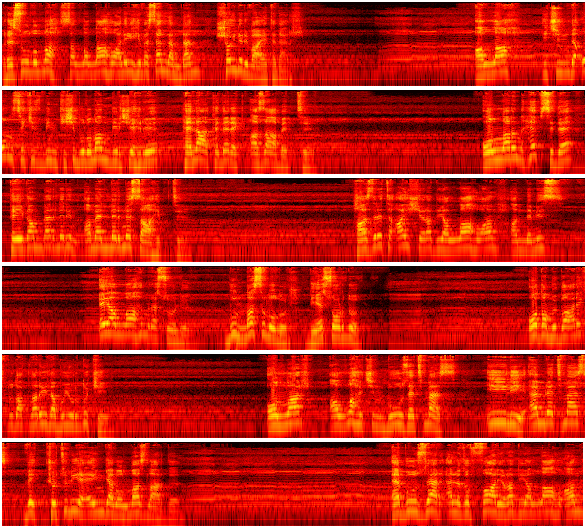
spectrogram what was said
Resulullah sallallahu aleyhi ve sellem'den şöyle rivayet eder. Allah içinde 18 bin kişi bulunan bir şehri helak ederek azap etti. Onların hepsi de peygamberlerin amellerine sahipti. Hazreti Ayşe radıyallahu anh annemiz Ey Allah'ın Resulü bu nasıl olur diye sordu. O da mübarek dudaklarıyla buyurdu ki Onlar Allah için buğz etmez, iyiliği emretmez ve kötülüğe engel olmazlardı. Ebu Zer el-Gıffari radıyallahu anh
